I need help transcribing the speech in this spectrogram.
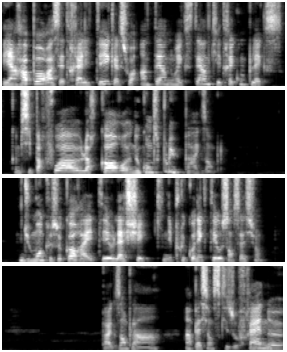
il y a un rapport à cette réalité, qu'elle soit interne ou externe, qui est très complexe, comme si parfois euh, leur corps euh, ne compte plus, par exemple. Du moins que ce corps a été lâché, qui n'est plus connecté aux sensations. Par exemple, un, un patient schizophrène, euh,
